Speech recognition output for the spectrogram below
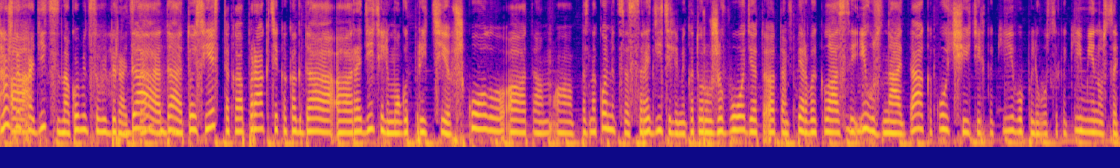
Нужно а, ходить, знакомиться, выбирать. Да, да, да. То есть есть такая практика, когда а, родители могут прийти в школу, а, там, а, познакомиться с родителями, которые уже водят а, там в первые классы, и узнать, да, какой учитель, какие его плюсы, какие минусы.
